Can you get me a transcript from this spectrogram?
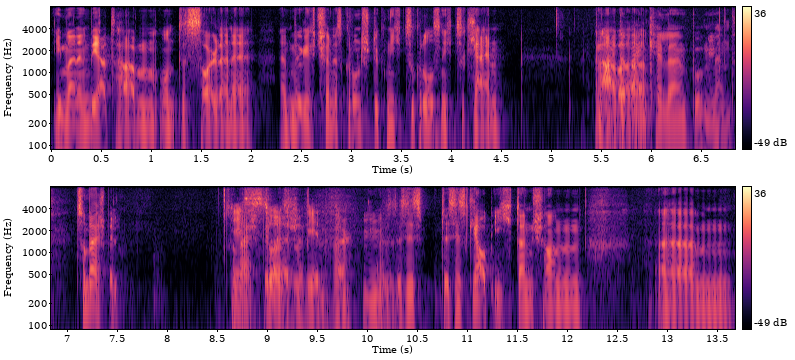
immer einen Wert haben und es soll eine, ein möglichst schönes Grundstück, nicht zu groß, nicht zu klein. Ein alter Aber- Weinkeller im Burgenland. Zum Beispiel. Zum Ja, Beispiel. historisch Also, auf jeden Fall. also das ist, das ist glaube ich, dann schon ähm,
